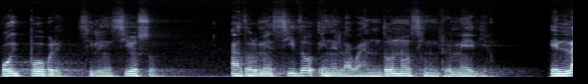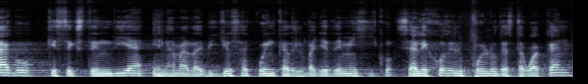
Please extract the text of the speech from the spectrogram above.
hoy pobre, silencioso, adormecido en el abandono sin remedio. El lago que se extendía en la maravillosa cuenca del Valle de México se alejó del pueblo de Astahuacán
